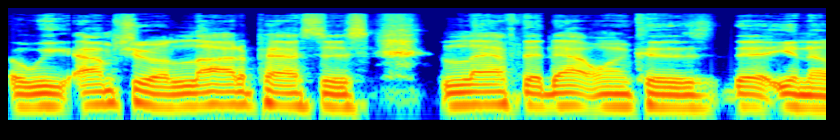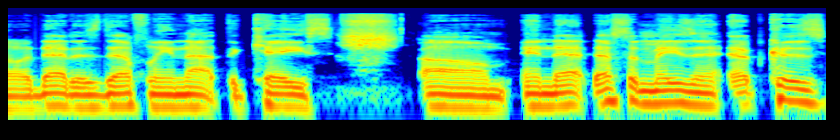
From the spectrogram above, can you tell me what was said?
a week. I'm sure a lot of pastors laughed at that one because that you know that is definitely not the case. Um, and that that's amazing because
